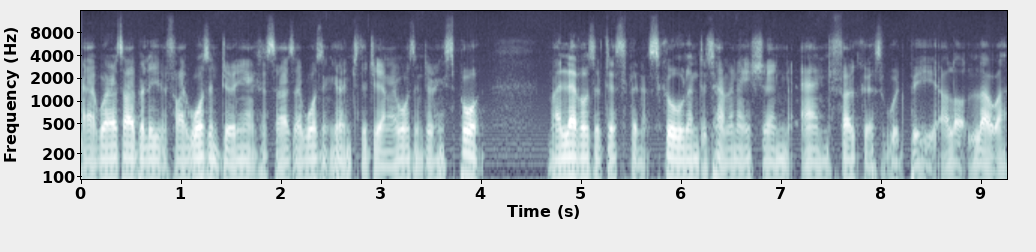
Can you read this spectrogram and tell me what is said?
Uh, whereas I believe if I wasn't doing exercise, I wasn't going to the gym, I wasn't doing sport, my levels of discipline at school and determination and focus would be a lot lower.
